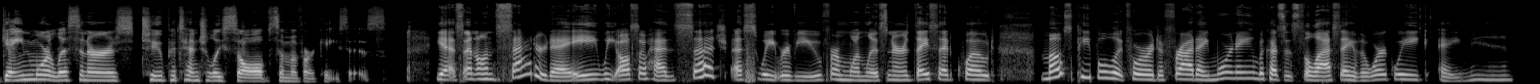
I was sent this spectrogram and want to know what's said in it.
gain more listeners to potentially solve some of our cases. Yes, and on Saturday, we also had such a sweet review from one listener. They said, quote, "Most people look forward to Friday morning because it's the last day of the work week." Amen.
